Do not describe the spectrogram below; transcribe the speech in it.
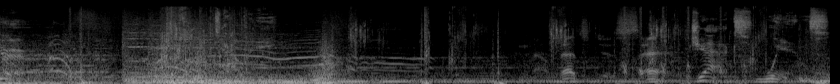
Sure. Brutality. Now that's just sad. Jax wins.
